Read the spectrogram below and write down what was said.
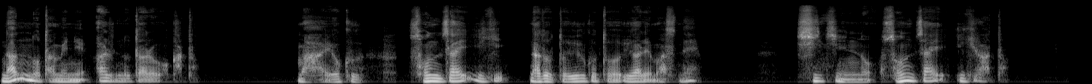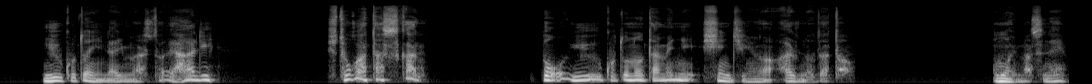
何のためにあるのだろうかと。まあよく存在意義などということを言われますね。信心の存在意義はということになりますとやはり人が助かるということのために信心はあるのだと思いますね。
